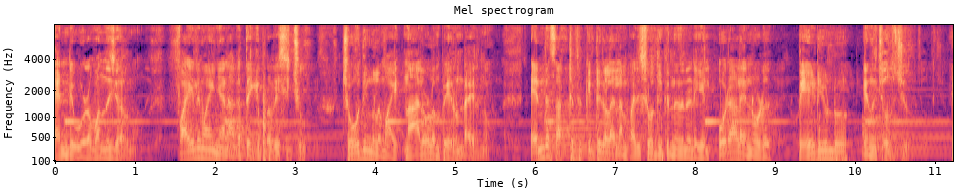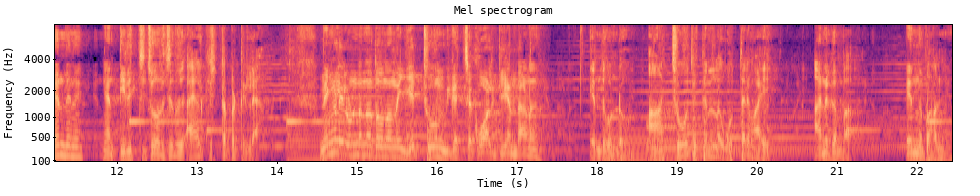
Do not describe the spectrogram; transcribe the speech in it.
എന്റെ കൂടെ വന്നു ചേർന്നു. ഫയലുമായി ഞാൻ അകത്തേക്ക് പ്രവേശിച്ചു. ചോദ്യങ്ങളുമായി നാലോളം പേരുണ്ടായിരുന്നു. എന്റെ സർട്ടിഫിക്കറ്റുകളെല്ലാം പരിശോധിക്കുന്നതിനിടയിൽ ഒരാൾ എന്നോട് പേടിയുണ്ടോ? എന്ന് ചോദിച്ചു. എന്തിന്? ഞാൻ തിരിച്ചു ചോദിച്ചത് അയാൾക്ക് ഇഷ്ടപ്പെട്ടില്ല. നിങ്ങളിൽ ഉണ്ടെന്ന് തോന്നുന്ന ഏറ്റവും മികച്ച ക്വാളിറ്റി എന്താണ്? എന്തുകൊണ്ടോ? ആ ചോദ്യത്തിനുള്ള ഉത്തരമായി അനുകമ്പ എന്ന് പറഞ്ഞു.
